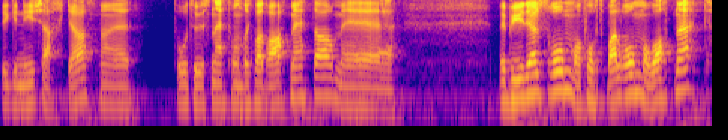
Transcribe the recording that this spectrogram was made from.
bygger ny kirke som er 2100 kvadratmeter med, med, bydelsrom og fotballrom og whatnot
